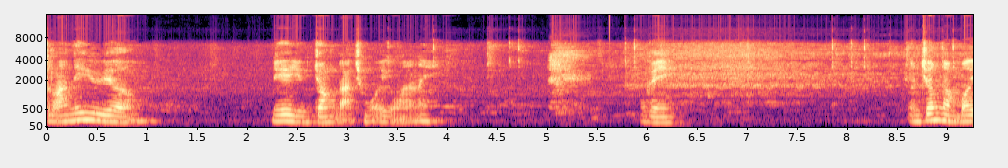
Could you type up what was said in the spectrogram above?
ក្លានេះវានេះយើងចង់ដាក់ឈ្មោះអីក៏បានដែរអូខេអញ្ចឹងដើម្បី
